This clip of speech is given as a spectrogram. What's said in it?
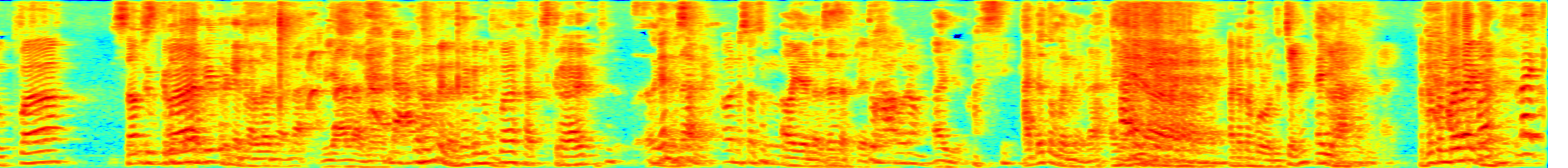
lupa subscribe. ini perkenalan anak biala nah. Ambil lah, jangan lupa subscribe. Oh, jangan iya, besar nah. ya. Oh, udah satu Oh iya, enggak usah subscribe. Itu hak orang. Ayo. Asik. Ada tombol merah. Ayo. Ya, ada tombol lonceng. Eh, Iya. Ada tombol like. kan? Like.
